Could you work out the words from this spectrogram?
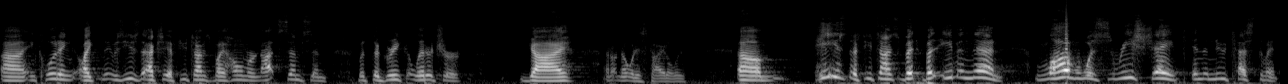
uh, including, like, it was used actually a few times by Homer, not Simpson, but the Greek literature guy. I don't know what his title is. Um, he used it a few times, but, but even then, love was reshaped in the New Testament.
